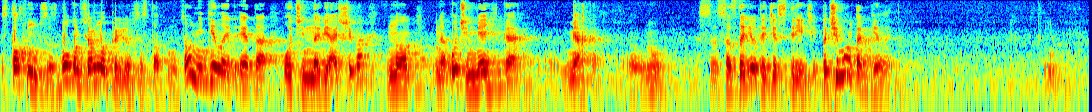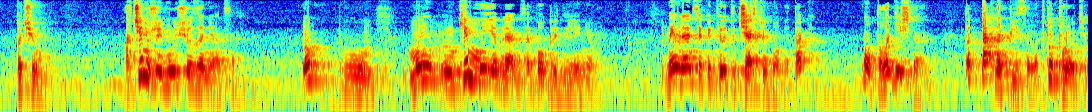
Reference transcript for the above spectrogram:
Столкнуться. С Богом все равно придется столкнуться. Он не делает это очень навязчиво, но очень мягко, мягко ну, создает эти встречи. Почему он так делает? Почему? А чем же ему еще заняться? Ну, мы, кем мы являемся по определению? Мы являемся какой-то частью Бога, так? Ну, это логично. Так, так написано. Кто против?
